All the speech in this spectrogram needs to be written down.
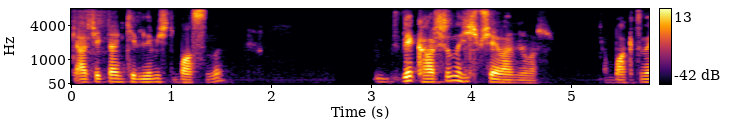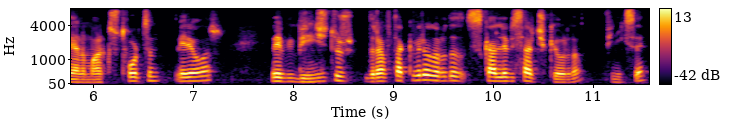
Gerçekten kerilemişti Boston'ı. Ve karşılığında hiçbir şey vermiyorlar. Baktığında yani Marcus Thornton veriyorlar. Ve bir birinci tur draft hakkı veriyorlar. Orada Scarlett Bissell çıkıyor oradan Phoenix'e.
